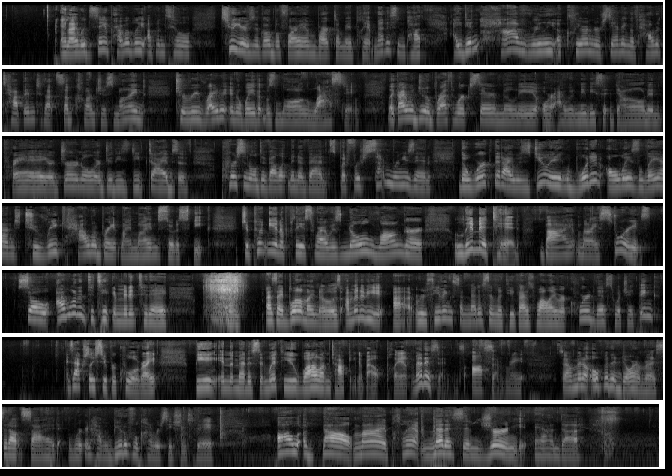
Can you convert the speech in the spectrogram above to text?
And I would say, probably up until two years ago, before I embarked on my plant medicine path, I didn't have really a clear understanding of how to tap into that subconscious mind to rewrite it in a way that was long lasting. Like I would do a breathwork ceremony, or I would maybe sit down and pray or journal or do these deep dives of personal development events, but for some reason, the work that I was doing wouldn't always land to recalibrate my mind, so to speak, to put me in a place where I was no longer limited by my stories. So I wanted to take a minute today. As I blow my nose, I'm going to be uh, receiving some medicine with you guys while I record this, which I think is actually super cool, right? Being in the medicine with you while I'm talking about plant medicine. It's awesome, right? So I'm going to open the door, I'm going to sit outside, and we're going to have a beautiful conversation today all about my plant medicine journey. And uh,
